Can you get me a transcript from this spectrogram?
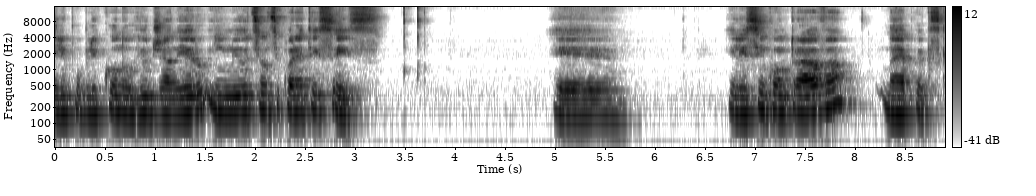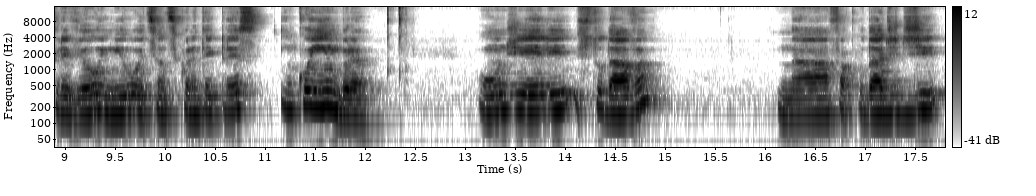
ele publicou no Rio de Janeiro em 1846. É, ele se encontrava, na época que escreveu, em 1843, em Coimbra, onde ele estudava na Faculdade de,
